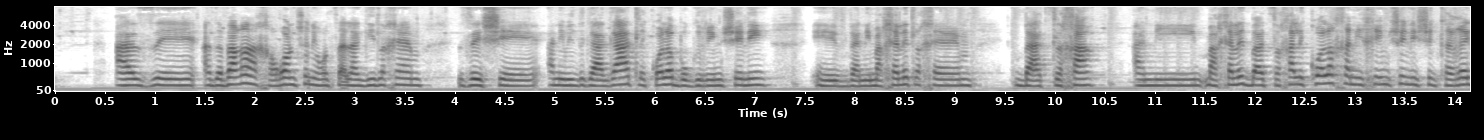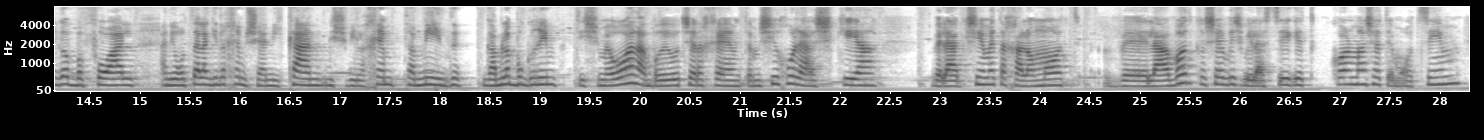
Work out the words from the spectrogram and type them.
אז אה, הדבר האחרון שאני רוצה להגיד לכם, זה שאני מתגעגעת לכל הבוגרים שלי, אה, ואני מאחלת לכם בהצלחה. אני מאחלת בהצלחה לכל החניכים שלי שכרגע בפועל. אני רוצה להגיד לכם שאני כאן בשבילכם תמיד, גם לבוגרים. תשמרו על הבריאות שלכם, תמשיכו להשקיע ולהגשים את החלומות ולעבוד קשה בשביל להשיג את כל מה שאתם רוצים.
